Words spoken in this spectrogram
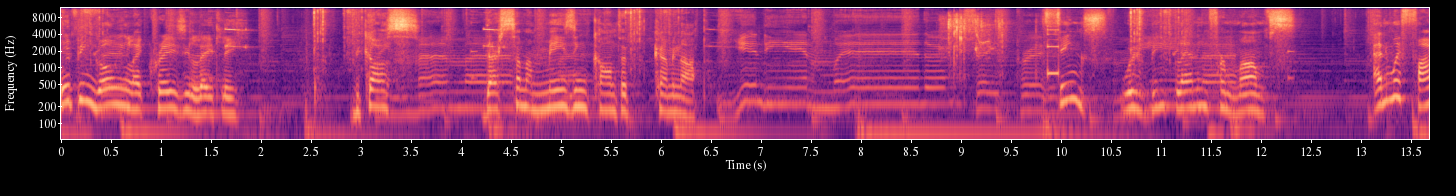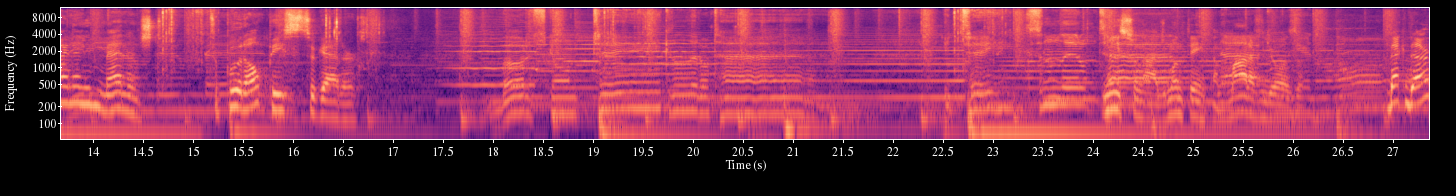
We've been going like crazy lately because there's some amazing content coming up. Indian weather, say a prayer. Things we've been planning for months. And we finally managed to put all pieces together. But it's gonna take a little time. It takes a little time. Isso, Nádia, mantém, tá maravilhosa. Back there,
